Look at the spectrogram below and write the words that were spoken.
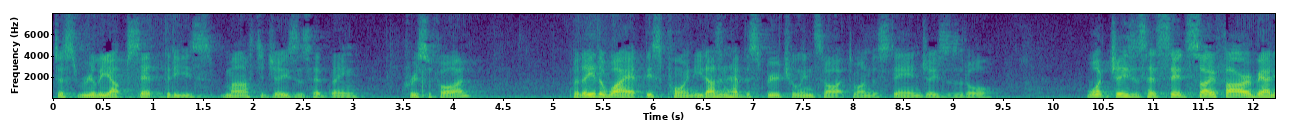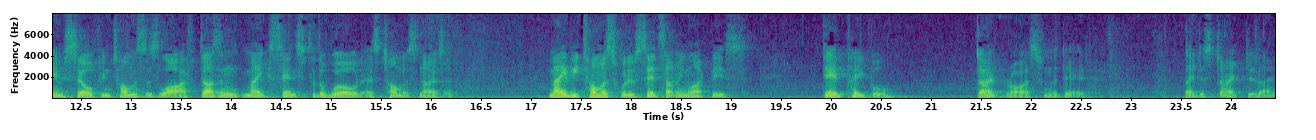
just really upset that his master Jesus had been crucified. But either way, at this point, he doesn't have the spiritual insight to understand Jesus at all. What Jesus has said so far about himself in Thomas's life doesn't make sense to the world as Thomas knows it. Maybe Thomas would have said something like this Dead people don't rise from the dead. They just don't, do they?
